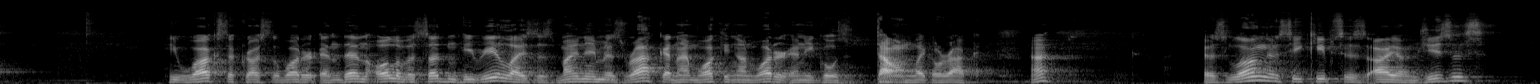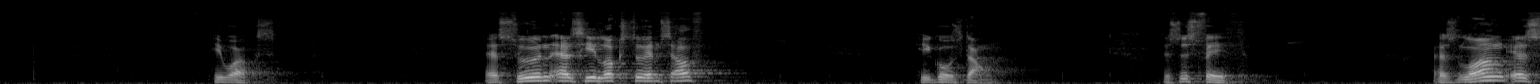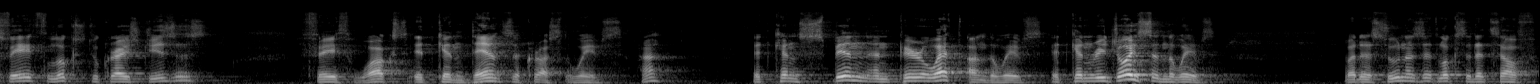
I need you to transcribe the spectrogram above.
He walks across the water, and then all of a sudden he realizes, My name is Rock, and I'm walking on water, and he goes down like a rock. Huh? As long as he keeps his eye on Jesus, he walks. As soon as he looks to himself, he goes down. This is faith. As long as faith looks to Christ Jesus, faith walks, it can dance across the waves. Huh? It can spin and pirouette on the waves. It can rejoice in the waves. But as soon as it looks at itself,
